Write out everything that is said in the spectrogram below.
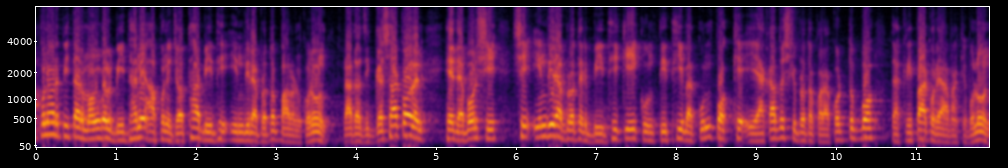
আপনার পিতার মঙ্গল বিধানে আপনি যথাবিধি ইন্দিরা ব্রত পালন করুন। রাজা জিজ্ঞাসা করেন, হে দেবর্ষি সেই ইন্দিরা ব্রতের বিধি কি, কোন তিথি বা কোন পক্ষে এই একাদশী ব্রত করা কর্তব্য, তা কৃপা করে আমাকে বলুন।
